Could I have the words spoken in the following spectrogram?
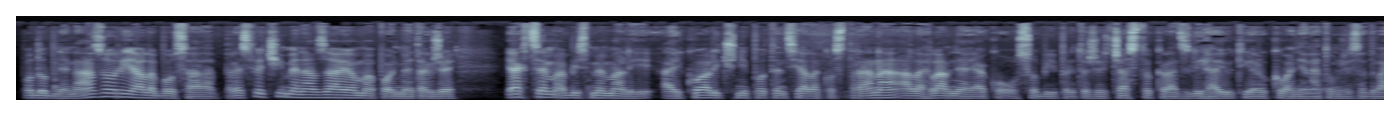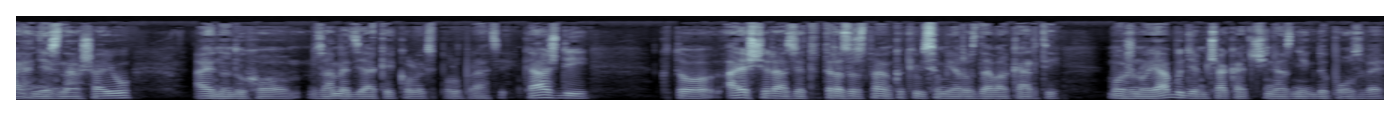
podobné názory, alebo sa presvedčíme navzájom a poďme. Takže ja chcem, aby sme mali aj koaličný potenciál ako strana, ale hlavne aj ako osoby, pretože častokrát zlyhajú tie rokovania na tom, že sa dvaja neznášajú a jednoducho zamedzia akékoľvek spolupráci. Každý, kto, a ešte raz, ja to teraz rozprávam, ako keby som ja rozdával karty. Možno ja budem čakať, či nás niekto pozve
